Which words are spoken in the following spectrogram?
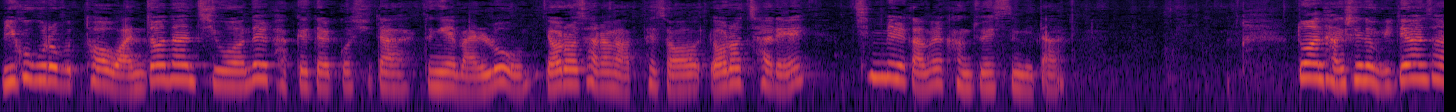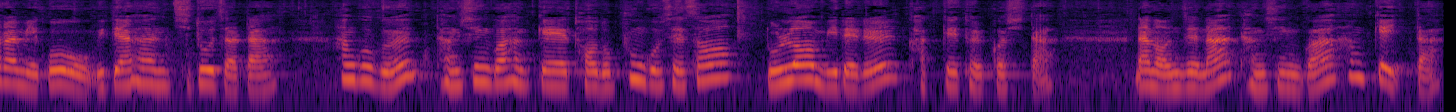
미국으로부터 완전한 지원을 받게 될 것이다 등의 말로 여러 사람 앞에서 여러 차례 친밀감을 강조했습니다. 또한 당신은 위대한 사람이고 위대한 지도자다. 한국은 당신과 함께 더 높은 곳에서 놀라운 미래를 갖게 될 것이다. 난 언제나 당신과 함께 있다.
